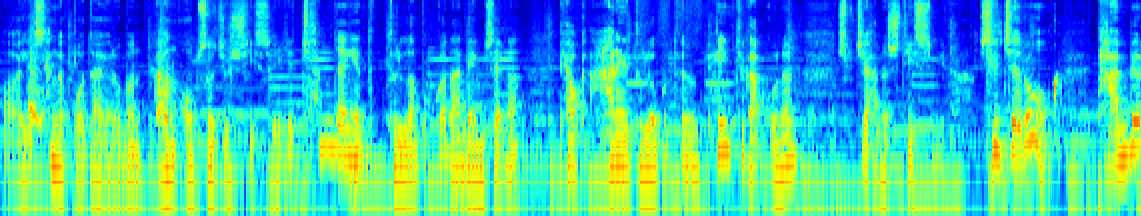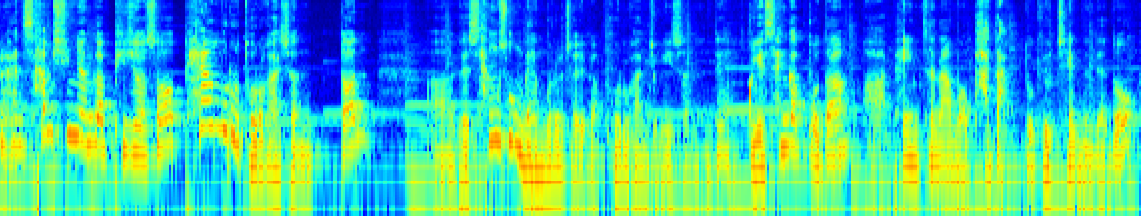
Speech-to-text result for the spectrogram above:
어, 이게 생각보다 여러분 안 없어질 수 있어요. 이게 천장에 들러붙거나 냄새가 벽 안에 들러붙으면 페인트 갖고는 쉽지 않을 수도 있습니다. 실제로 담배를 한 30년간 피셔서 폐암으로 돌아가셨던 어, 그 상속 맹물을 저희가 보러 간 적이 있었는데 이게 생각보다 아, 페인트나 뭐 바닥도 교체했는데도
